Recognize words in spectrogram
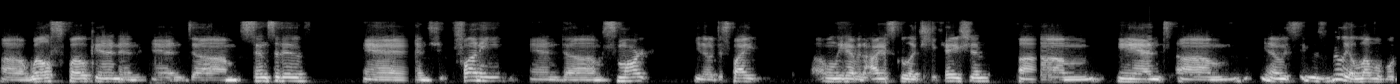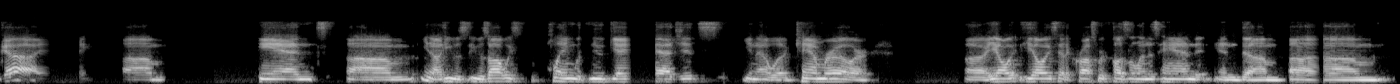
uh, well spoken and and um, sensitive and funny and um, smart. You know, despite only having a high school education, um, and you know, he was really a lovable guy. Um, and you know, he was he was always playing with new gadgets. You know, a camera or uh, he, always, he always had a crossword puzzle in his hand, and, and um, um,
